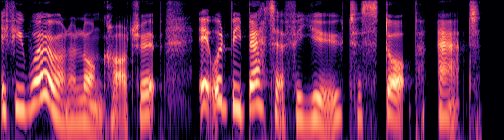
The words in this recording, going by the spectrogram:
if you were on a long car trip, it would be better for you to stop at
